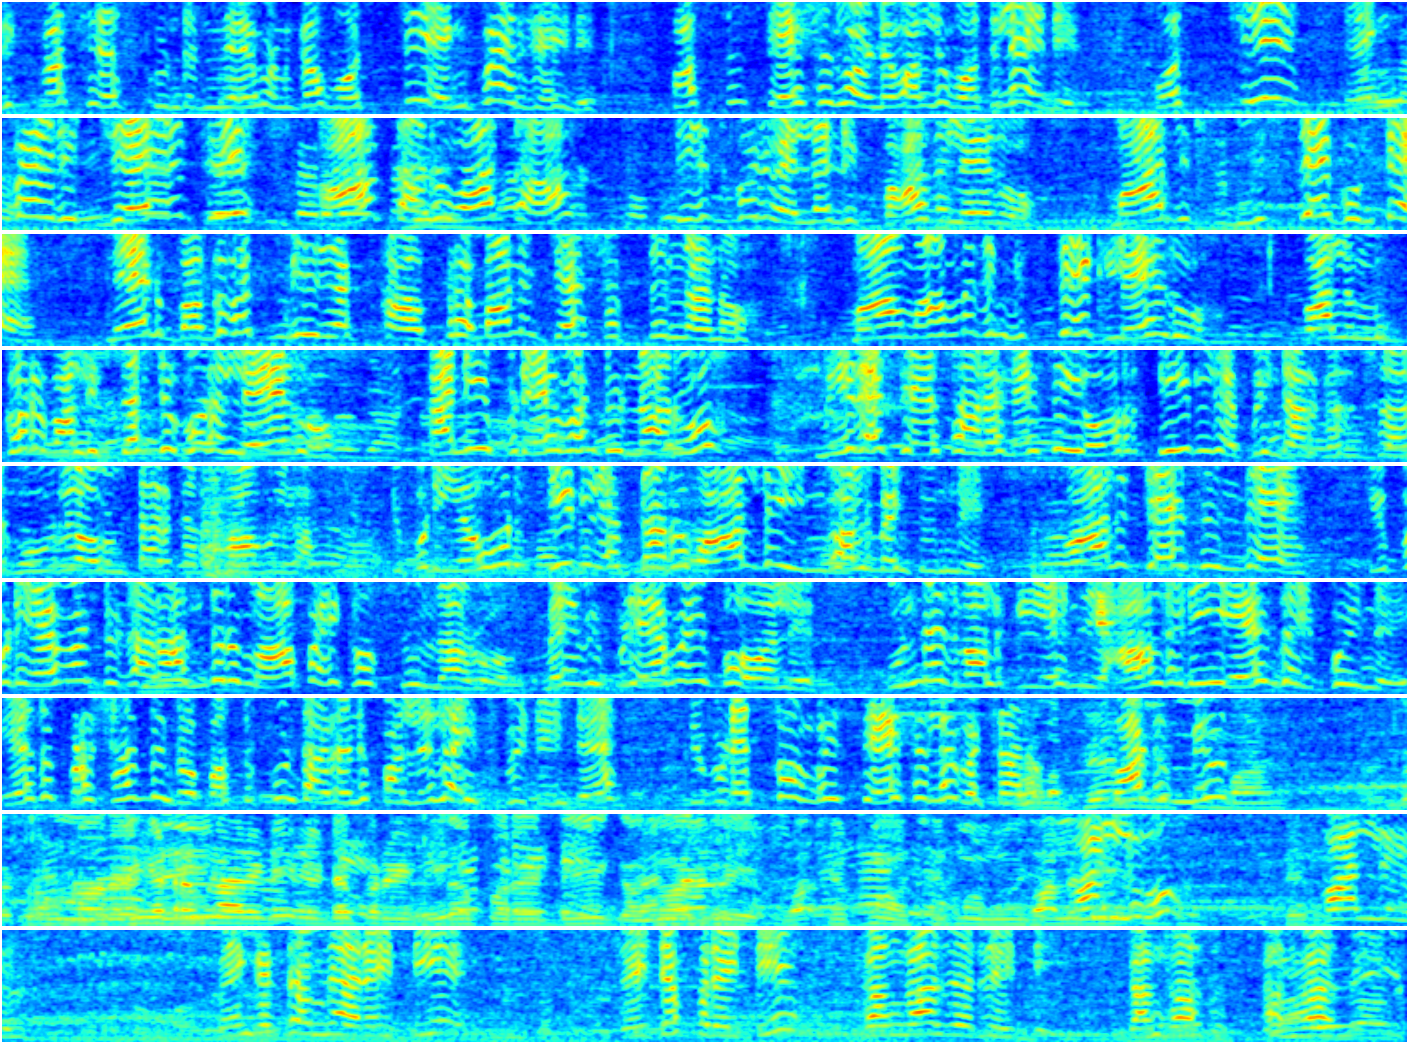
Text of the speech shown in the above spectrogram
రిక్వెస్ట్ చేసుకుంటున్నాను ఏమనగా వచ్చి ఎంక్వైరీ చేయండి. ఫస్ట్ స్టేషన్లో ఉండే వాళ్ళని వదిలేయండి. వచ్చి ఎంక్వైరీ చేసి ఆ తర్వాత తీసుకొని వెళ్ళండి. బాధ లేదు. మాది మిస్టేక్ ఉంటే నేను భగవత్ మీద ప్రమాణం చేసి చెప్తున్నాను. మా మామది మిస్టేక్ లేదు. వాళ్ళ ముగ్గురు వాళ్ళిద్దరిది కూడా లేదు. కానీ ఇప్పుడు ఏమంటున్నారు? మీరే చేశారనేసి ఎవరు తీర్లు చెప్పింటారు కదా సార్? ఊర్లో ఉంటారు కదా మామూలుగా. ఇప్పుడు ఎవరు తీర్లు చెప్పినారు వాళ్ళే ఇన్వాల్వ్మెంట్ ఉంది. వాళ్ళు చేసిందే. ఇప్పుడు ఏమంటున్నారు? అందరూ మా పైకి వస్తున్నారు. మేము ఇప్పుడు ఏమైపోవాలి? ఉన్నది వాళ్ళకి ఏంది? ఆల్రెడీ ఏజ్ అయిపోయింది. ఏదో ప్రశాంతంగా బతుకుంటారని పల్లెలో ఐసి పెట్టింటే ఇప్పుడు ఎత్తుకొని పోయి స్టేషన్లో పెట్టారు. వాడు మ్యూజిక్ వెంకటరమణారెడ్డి గంగాధరి చెప్పు చెప్పు వాళ్ళు వాళ్ళు వెంకటరమణారెడ్డి రెడ్డప్పరెడ్డి గంగాధర్ రెడ్డి గంగాధర్ గంగాధర్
